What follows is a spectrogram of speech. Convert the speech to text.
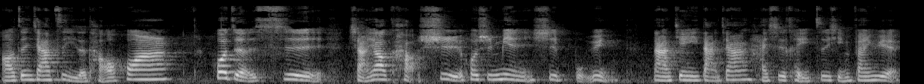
然后增加自己的桃花，或者是想要考试或是面试补运，那建议大家还是可以自行翻阅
